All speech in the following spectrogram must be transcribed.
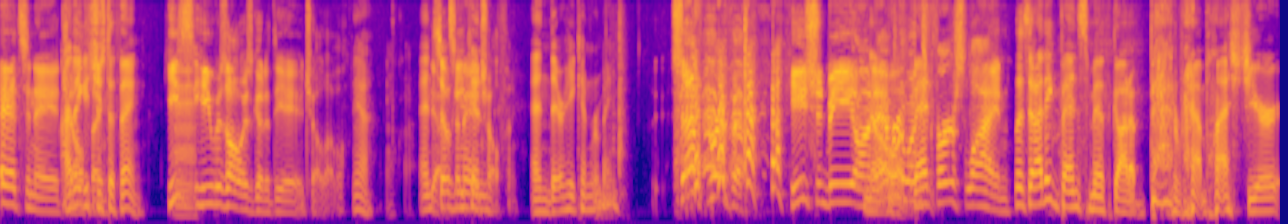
It's an AHL I think it's thing. just a thing. He's, He was always good at the AHL level. Yeah. And Yeah, so it's he an can, AHL thing. and there he can remain. Seth Griffith, he should be on No, everyone's Ben- first line. Listen, I think Ben Smith got a bad rap last year.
